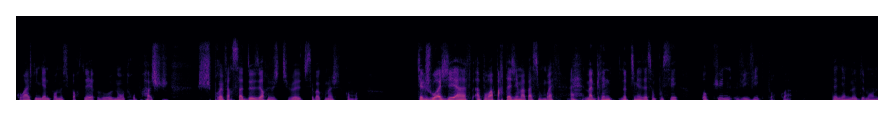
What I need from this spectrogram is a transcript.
courage Lingen pour nous supporter. non, trop pas. je pourrais faire ça deux heures. Tu veux, sais pas combien, quelle joie j'ai à, pouvoir partager ma passion. Bref, malgré une, optimisation poussée, aucune vie vite. Pourquoi? Daniel me demande.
